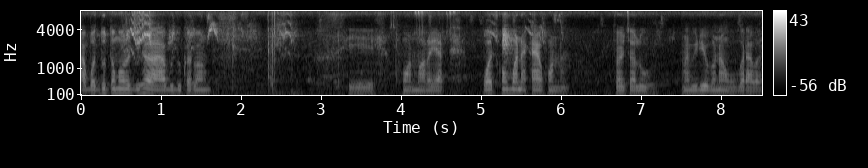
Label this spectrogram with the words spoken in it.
આ બધું તમારું જે હા આ બધું કરવાનું. એ ફોન મારો યાર, પોચ કોમ્બા નાખાયા ફોનના તો ચાલુ, અને વીડિયો બનાવું, બરાબર.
